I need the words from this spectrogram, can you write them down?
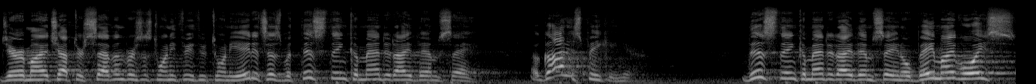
Jeremiah chapter 7, verses 23 through 28, it says, But this thing commanded I them, saying, now God is speaking here. This thing commanded I them, saying, Obey my voice,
